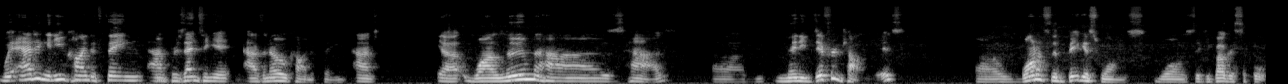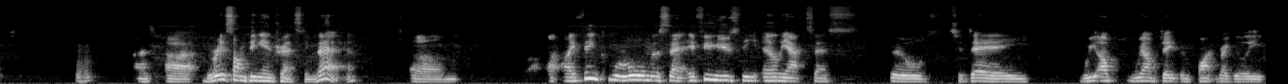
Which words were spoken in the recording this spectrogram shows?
we're adding a new kind of thing and presenting it as an old kind of thing. And yeah, while Loom has had uh, many different challenges, uh, one of the biggest ones was the debugger support. Mhm. And uh, there is something interesting there. Um, I- think we're almost there. If you use the early access builds today, we up we update them quite regularly,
